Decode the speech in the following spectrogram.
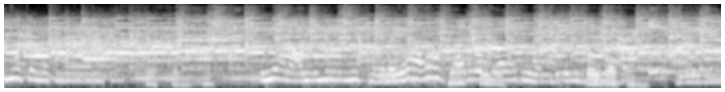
मुँह चम्मच में अच्छा नहीं राम ने मुँह खा रहे हो सारी बात हो रही है कोई बात नहीं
